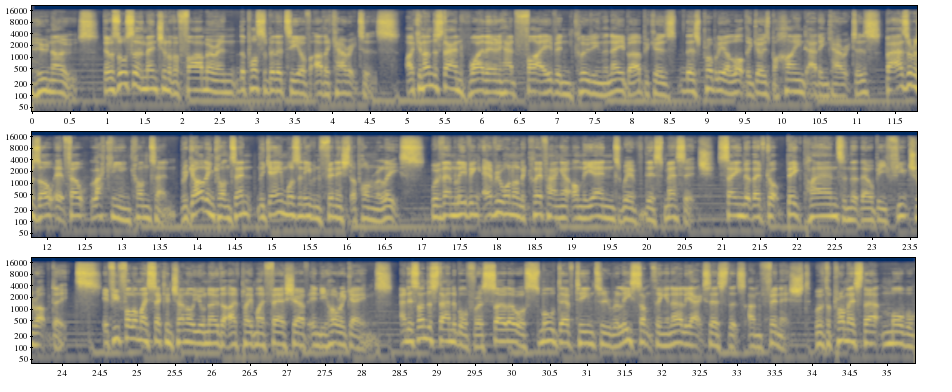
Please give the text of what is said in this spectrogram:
who knows? There was also the mention of a farmer and the possibility of other characters. I can understand why they only had five, including the neighbor, because there's probably a lot that goes behind adding characters, but as a result, it felt lacking in content. Regarding content, the game wasn't even finished upon release, with them leaving everyone on a cliffhanger on the end with this message, saying that they've got big plans and that there will be future updates. If you follow my second channel, you'll know that I've played my fair share of indie horror games, and it's understandable for a solo solo or small dev team to release something in early access that's unfinished, with the promise that more will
